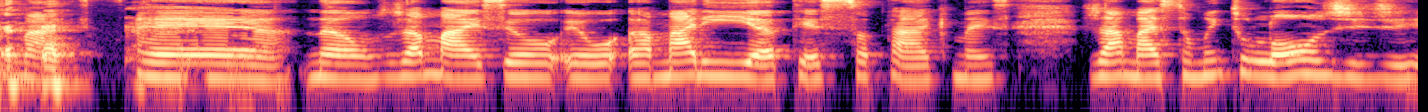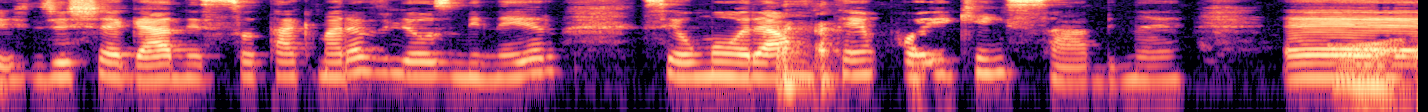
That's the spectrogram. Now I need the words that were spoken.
demais. É, não, jamais. Eu, eu amaria ter esse sotaque, mas jamais. Estou muito longe de, de chegar nesse sotaque maravilhoso mineiro. Se eu morar um tempo aí, quem sabe, né? É,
